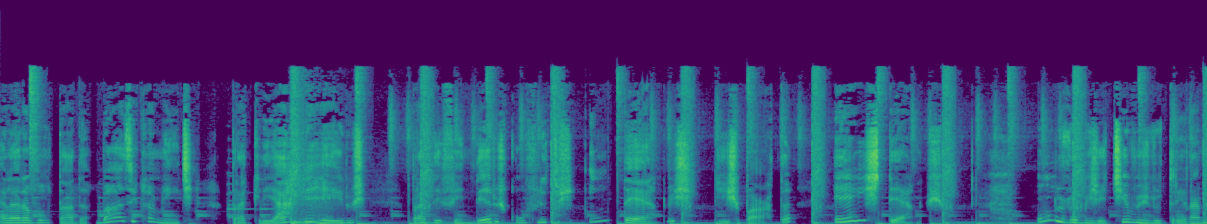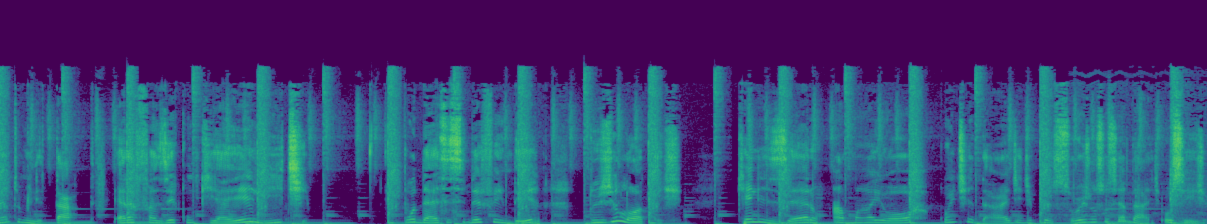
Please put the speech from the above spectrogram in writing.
ela era voltada basicamente para criar guerreiros para defender os conflitos internos de Esparta e externos. Um dos objetivos do treinamento militar era fazer com que a elite pudesse se defender dos gilotas, que eles eram a maior quantidade de pessoas na sociedade, ou seja,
